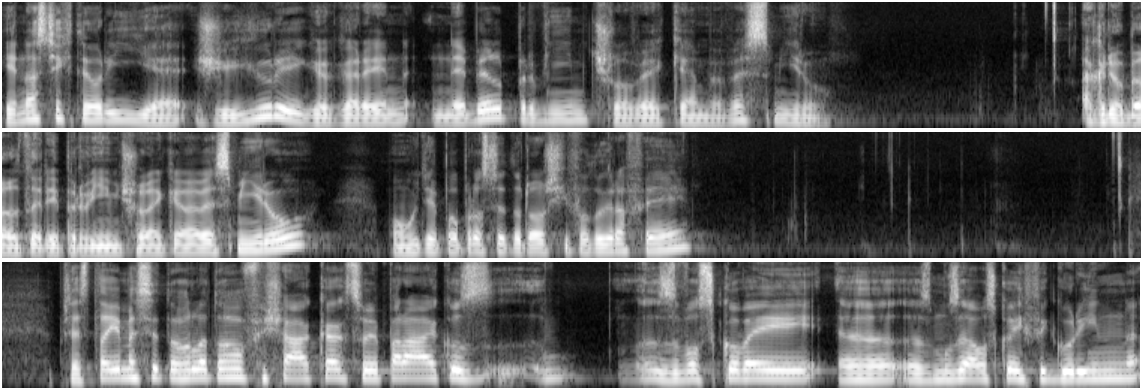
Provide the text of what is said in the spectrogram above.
Jedna z těch teorií je, že Yuri Gagarin nebyl prvním člověkem ve vesmíru. A kdo byl tedy prvním člověkem ve vesmíru? Mohu tě poprosit o další fotografii? Představíme si tohle toho fišáka, co vypadá jako z, z, voskovej, eh, z muzea voskových figurín,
